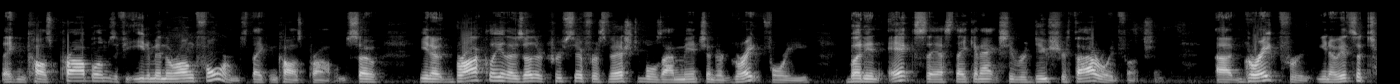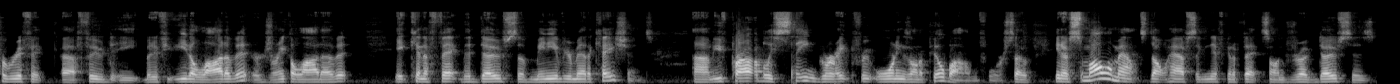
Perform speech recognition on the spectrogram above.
they can cause problems. If you eat them in the wrong forms, they can cause problems. So, you know, broccoli and those other cruciferous vegetables I mentioned are great for you, but in excess, they can actually reduce your thyroid function. Uh, grapefruit, you know, it's a terrific uh, food to eat, but if you eat a lot of it or drink a lot of it, it can affect the dose of many of your medications. Um, you've probably seen grapefruit warnings on a pill bottle before. So, you know, small amounts don't have significant effects on drug doses,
